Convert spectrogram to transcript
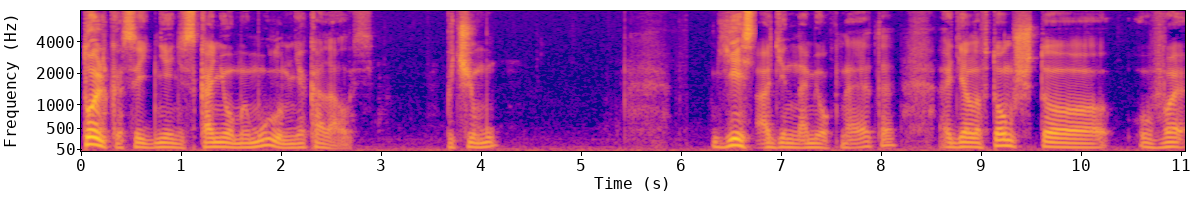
Только соединение с конем и мулом не каралось. Почему? Есть один намек на это. Дело в том, что в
